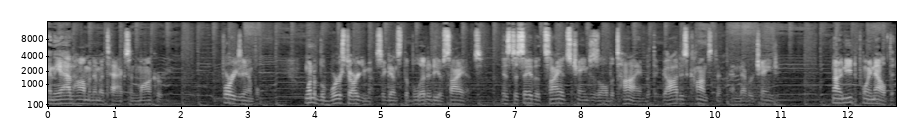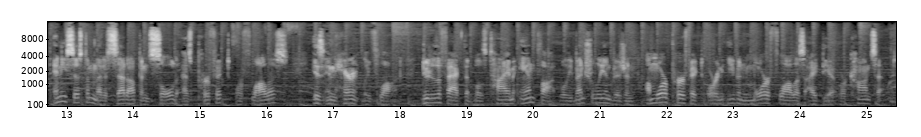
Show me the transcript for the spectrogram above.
and the ad hominem attacks and mockery. For example, one of the worst arguments against the validity of science is to say that science changes all the time, but that God is constant and never changing. Now, I need to point out that any system that is set up and sold as perfect or flawless is inherently flawed due to the fact that both time and thought will eventually envision a more perfect or an even more flawless idea or concept.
